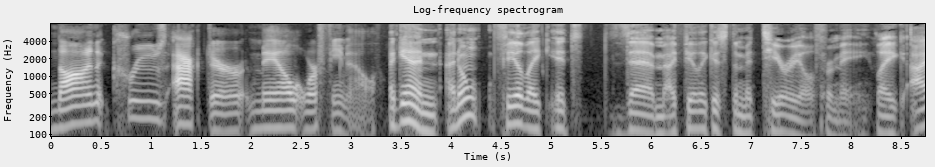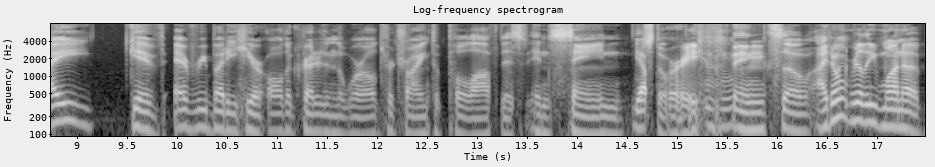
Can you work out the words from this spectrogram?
non cruise actor, male or female? Again, I don't feel like it's them. I feel like it's the material for me. Like I give everybody here all the credit in the world for trying to pull off this insane Yep. story mm-hmm. thing. So I don't really want to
